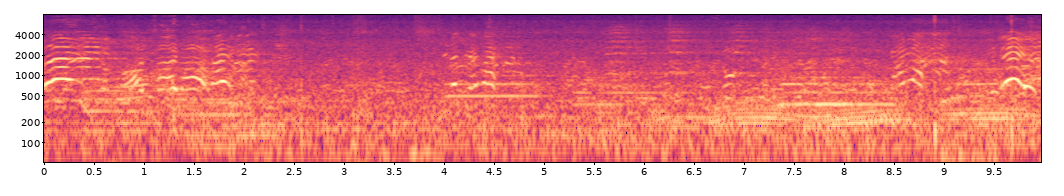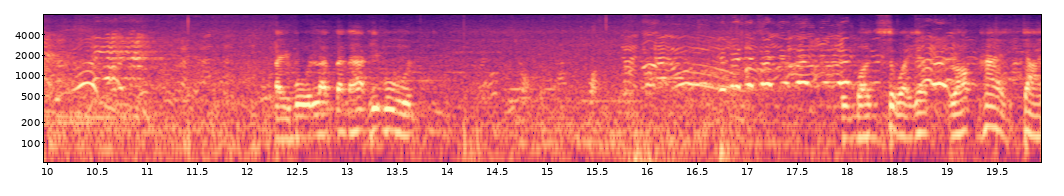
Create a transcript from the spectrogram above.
ฮ้ยขอตายมาไอบูลย์รัตนพิบูลเดี๋ยวไปเดี๋ยวไปเดี๋ยวไปเดี๋ยวไปคุมบอลสวยครับล็อกให้จ่าย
